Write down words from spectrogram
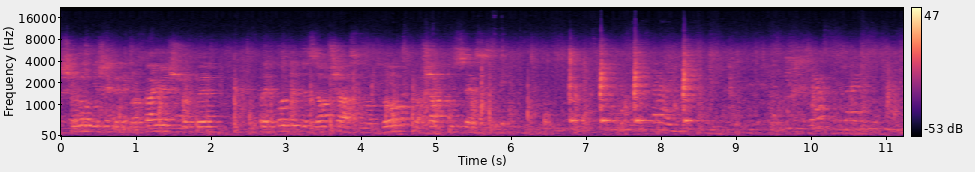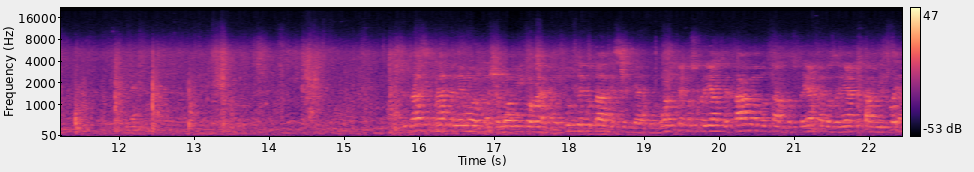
Шановні жителі, прохання, щоб приходити завчасно до початку сесії. Сюди сідати не можна, шановні колеги. Тут депутати сидять. Ви можете постояти там або там, постояти або зайняти там місця.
